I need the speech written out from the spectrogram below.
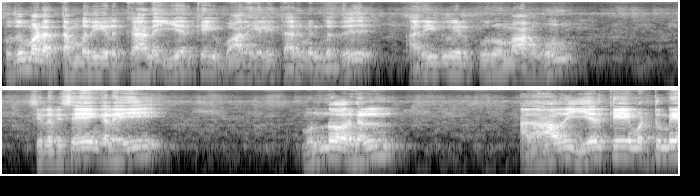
புதுமண தம்பதிகளுக்கான இயற்கை உபாதைகளை தரும் என்பது அறிவியல் பூர்வமாகவும் சில விஷயங்களை முன்னோர்கள் அதாவது இயற்கையை மட்டுமே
